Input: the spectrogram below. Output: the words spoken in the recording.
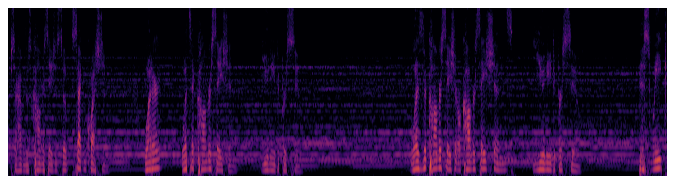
We start having those conversations. So, second question What are what's a conversation you need to pursue? What is the conversation or conversations you need to pursue? This week,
